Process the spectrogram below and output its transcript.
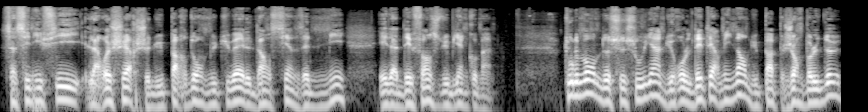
ça signifie la recherche du pardon mutuel d'anciens ennemis et la défense du bien commun. Tout le monde se souvient du rôle déterminant du pape Jean-Paul II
